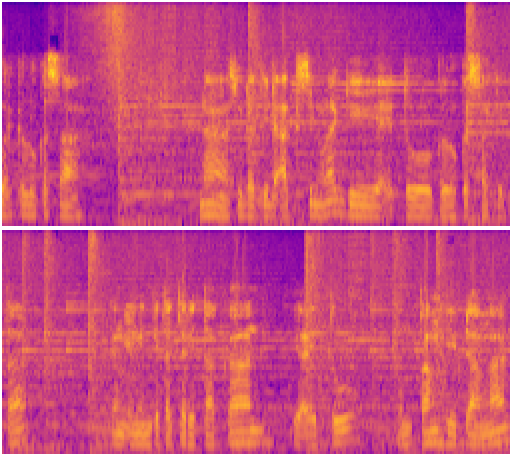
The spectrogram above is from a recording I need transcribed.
berkeluh kesah? Nah, sudah tidak asing lagi yaitu keluh kesah kita yang ingin kita ceritakan yaitu tentang hidangan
